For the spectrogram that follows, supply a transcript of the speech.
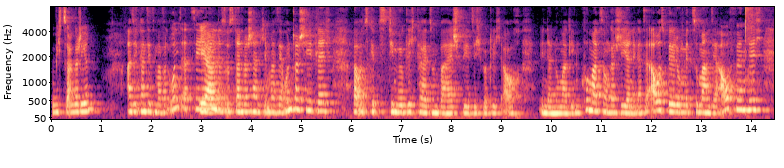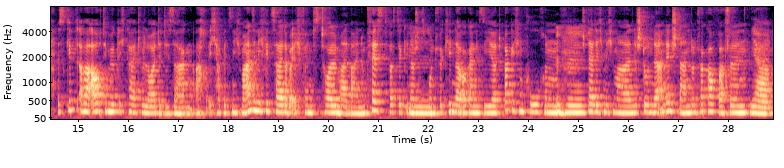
mich zu engagieren? Also ich kann es jetzt mal von uns erzählen. Ja. Das ist dann wahrscheinlich immer sehr unterschiedlich. Bei uns gibt es die Möglichkeit zum Beispiel, sich wirklich auch in der Nummer gegen Kummer zu engagieren, eine ganze Ausbildung mitzumachen, sehr aufwendig. Es gibt aber auch die Möglichkeit für Leute, die sagen, ach, ich habe jetzt nicht wahnsinnig viel Zeit, aber ich fände es toll, mal bei einem Fest, was der Kinderschutzbund für Kinder organisiert, backe ich einen Kuchen, stelle ich mich mal eine Stunde an den Stand und verkaufe Waffeln. Ja,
